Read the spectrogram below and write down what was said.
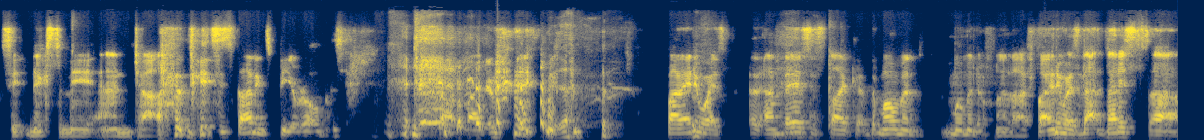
sit next to me, and uh, this is starting to be a romance. but anyways, and this is like the moment moment of my life. But anyways, that that is uh,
